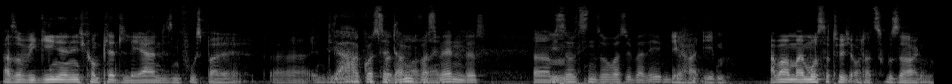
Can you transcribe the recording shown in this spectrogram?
Also wir gehen ja nicht komplett leer in diesen Fußball. Äh, in diesen Ja, Gott sei Dank, was rein. wäre denn das? Ähm, Wie sollst du denn sowas überleben? ja, eben. Aber man muss natürlich auch dazu sagen,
